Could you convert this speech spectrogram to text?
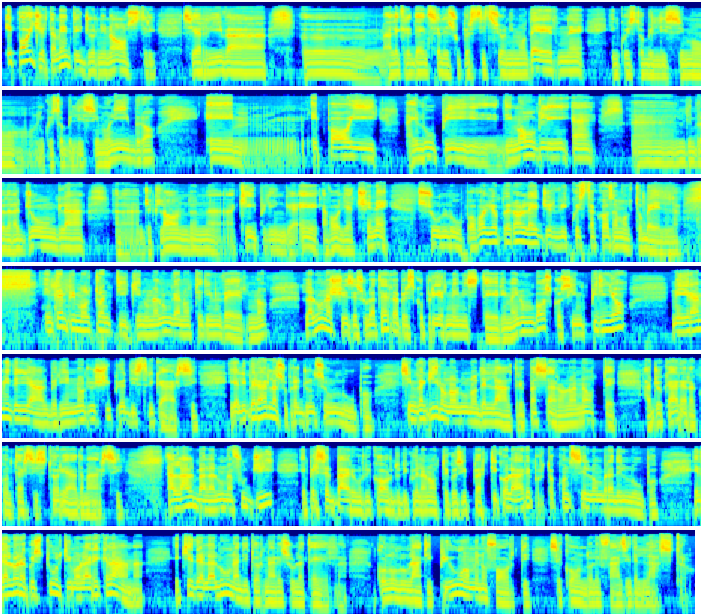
E poi certamente i giorni nostri si arriva eh, alle credenze e alle superstizioni moderne in questo bellissimo, in questo bellissimo libro e, e poi ai lupi di Mowgli, eh, eh, il libro della giungla, a Jack London, a Kipling e a voglia ce n'è sul lupo. Voglio però leggervi questa cosa molto bella. In tempi molto antichi, in una lunga notte d'inverno, la luna scese sulla terra per scoprirne i misteri, ma in un bosco si impigliò nei rami degli alberi e non riuscì più a districarsi e a liberarla sopraggiunse un lupo. Si invaghirono l'uno dell'altro e passarono la notte a giocare a raccontarsi storie ad amarsi. All'alba la luna fuggì e per serbare un ricordo di quella notte così particolare portò con sé l'ombra del lupo ed allora quest'ultimo la reclama e chiede alla luna di tornare sulla terra con ululati più o meno forti secondo le fasi dell'astro.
